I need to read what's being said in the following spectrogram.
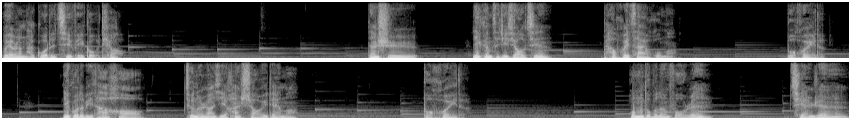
我要让他过得鸡飞狗跳。但是，你跟自己较劲，他会在乎吗？不会的，你过得比他好，就能让遗憾少一点吗？不会的。我们都不能否认，前任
